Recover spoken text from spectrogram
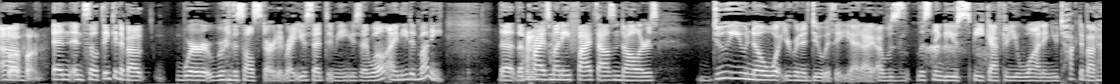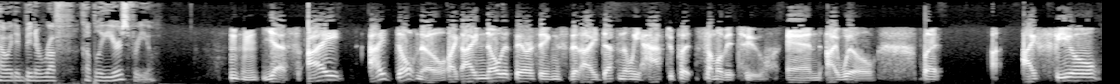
Um, fun. And and so thinking about where where this all started, right? You said to me, you said, "Well, I needed money." The the mm-hmm. prize money, five thousand dollars do you know what you're going to do with it yet? I, I, was listening to you speak after you won, and you talked about how it had been a rough couple of years for you. Mm-hmm. Yes, I I don't know. Like I know that there are things that I definitely have to put some of it to, and I will. But I feel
